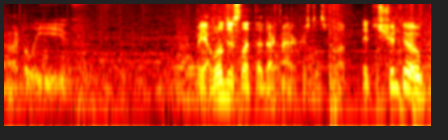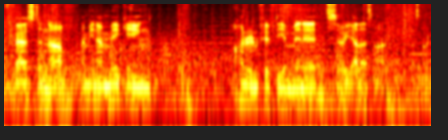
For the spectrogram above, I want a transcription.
I believe. But yeah, we'll just let the dark matter crystals fill up. It should go fast enough. I mean, I'm making 150 a minute, so yeah, that's not, that's not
